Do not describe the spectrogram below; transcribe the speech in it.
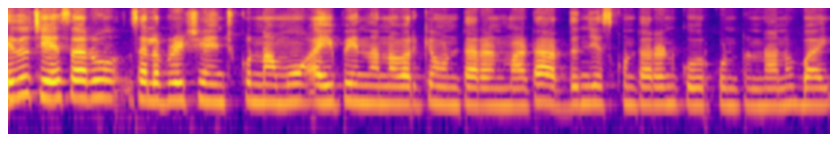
ఏదో చేశారు సెలబ్రేట్ చేయించుకున్నాము అయిపోయిందన్న వరకే ఉంటారనమాట అర్థం చేసుకుంటారని కోరుకుంటున్నాను. బాయ్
